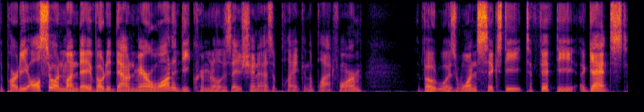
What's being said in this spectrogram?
The party also on Monday voted down marijuana decriminalization as a plank in the platform. The vote was 160 to 50 against.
